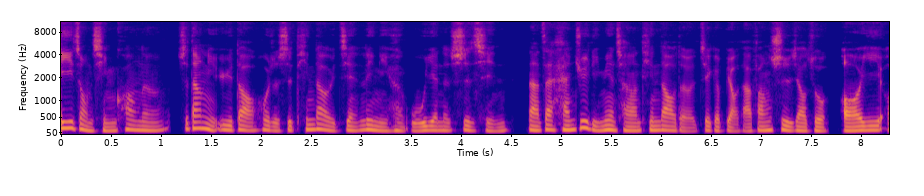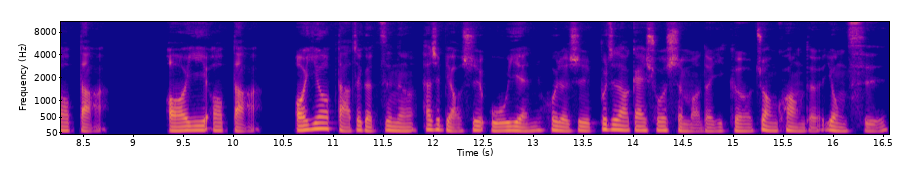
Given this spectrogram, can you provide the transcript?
第一种情况呢，是当你遇到或者是听到一件令你很无言的事情，那在韩剧里面常常听到的这个表达方式叫做 o i o d a o i o d a o i o d a 这个字呢，它是表示无言或者是不知道该说什么的一个状况的用词。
